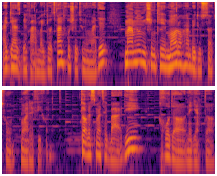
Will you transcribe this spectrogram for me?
اگه از بفرمایید لطفا خوشتون اومده ممنون میشیم که ما رو هم به دوستاتون معرفی کنید. تا قسمت بعدی خدا نگهدار.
